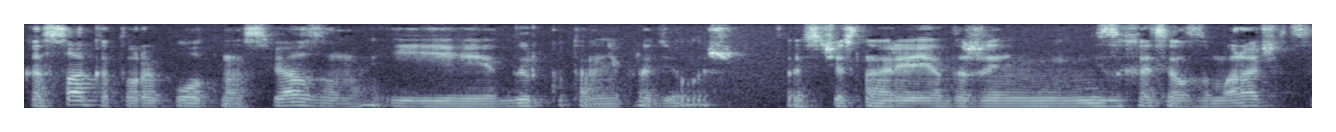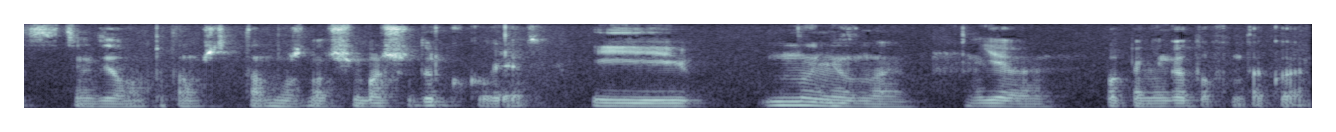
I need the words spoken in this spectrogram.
коса, которая плотно связана, и дырку там не проделаешь. То есть, честно говоря, я даже не захотел заморачиваться с этим делом, потому что там нужно очень большую дырку ковырять. И, ну, не знаю, я пока не готов на такое.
